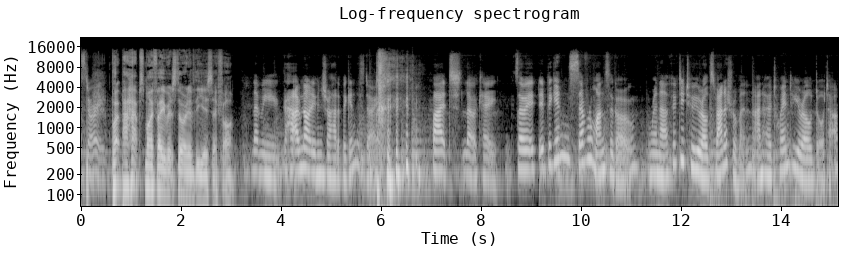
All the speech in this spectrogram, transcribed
story. But perhaps my favourite story of the year so far. Let me. I'm not even sure how to begin the story. but, okay. So it, it begins several months ago when a 52 year old Spanish woman and her 20 year old daughter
